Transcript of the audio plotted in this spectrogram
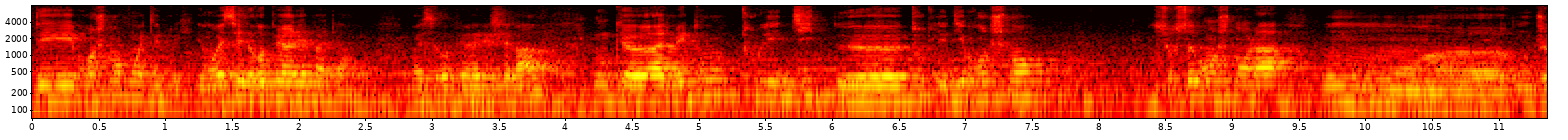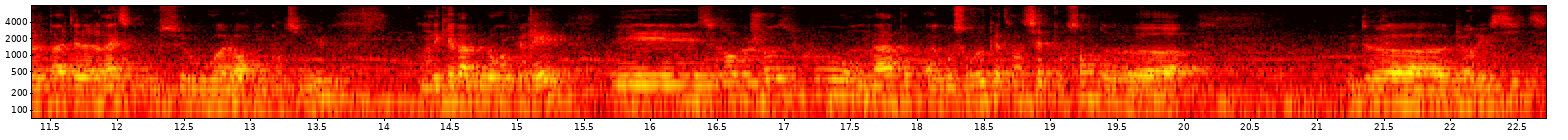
des branchements qui ont été pris. Et on va essayer de repérer les patterns. On va essayer de repérer les schémas. Donc euh, admettons tous les dix, euh, toutes les 10 branchements. Sur ce branchement-là, on, euh, on, jump à telle adresse ou, alors on continue. On est capable de le repérer. Et ce genre de choses, du coup, on a à grosso modo 87% de, réussite.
